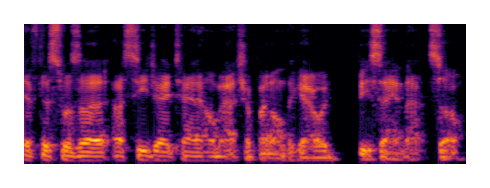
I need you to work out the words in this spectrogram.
if this was a, a CJ Tannehill matchup, I don't think I would be saying that. So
